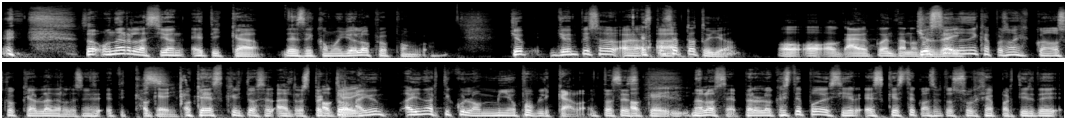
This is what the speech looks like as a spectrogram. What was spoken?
una relación ética, desde como yo lo propongo. Yo, yo empiezo a... ¿Es concepto tuyo? O, o- o- a ver, cuéntanos. Yo soy ahí. la única persona que conozco que habla de relaciones éticas. O que ha escrito al respecto. Ok. Hay, un, hay un artículo mío publicado. Entonces, no lo sé. Pero lo que sí te puedo decir es que este concepto surge a partir de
